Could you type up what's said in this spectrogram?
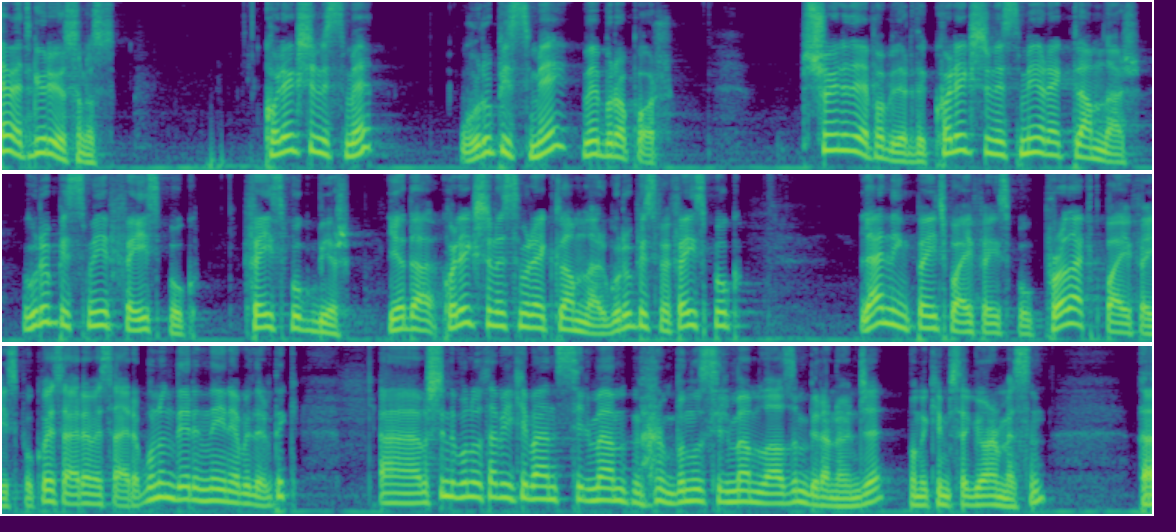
Evet görüyorsunuz. Collection ismi, grup ismi ve rapor. Şöyle de yapabilirdik. Collection ismi reklamlar. Grup ismi Facebook. Facebook 1. Ya da collection ismi reklamlar. Grup ismi Facebook. Landing page by Facebook. Product by Facebook vesaire vesaire. Bunun derinine inebilirdik. Ee, şimdi bunu tabii ki ben silmem. bunu silmem lazım bir an önce. Bunu kimse görmesin. Ee,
